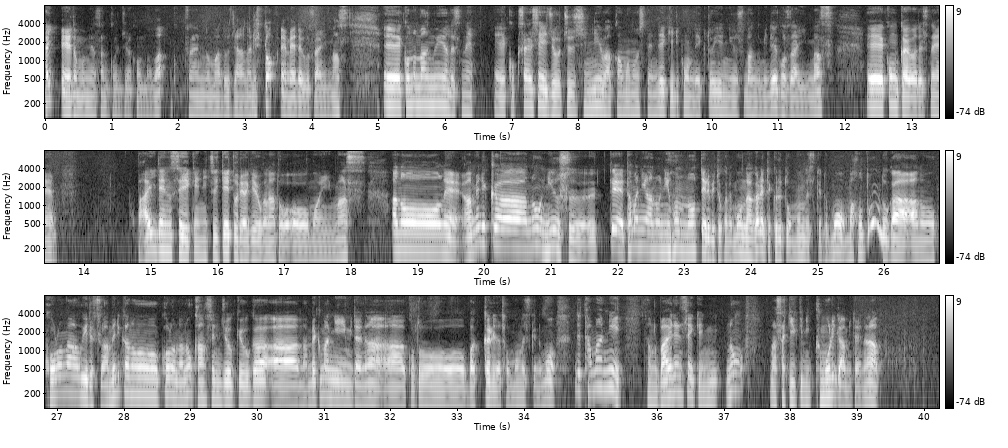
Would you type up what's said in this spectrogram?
はい、えー、どうも皆さんこんにちはこんばんは。国際の窓ジャーナリストエメでございます、えー、この番組はですね、えー、国際政治を中心に若者視点で切り込んでいくというニュース番組でございます、えー、今回はですねバイデン政権について取り上げようかなと思います。あのねアメリカのニュースってたまにあの日本のテレビとかでも流れてくると思うんですけども、まあ、ほとんどがあのコロナウイルスアメリカのコロナの感染状況があ何百万人みたいなことばっかりだと思うんですけどもでたまにそのバイデン政権の、まあ、先行きに曇りがみたいな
